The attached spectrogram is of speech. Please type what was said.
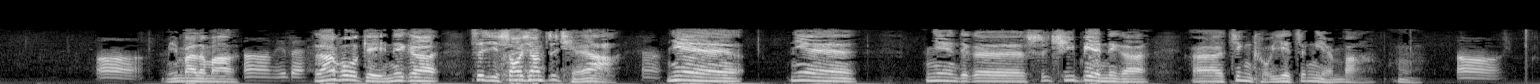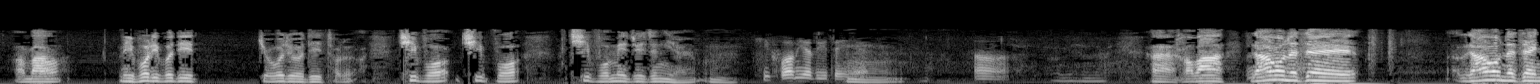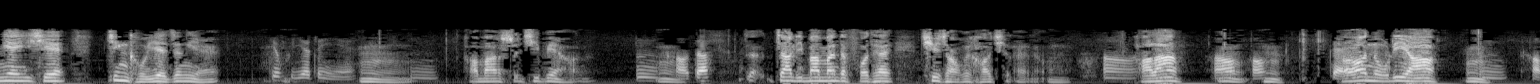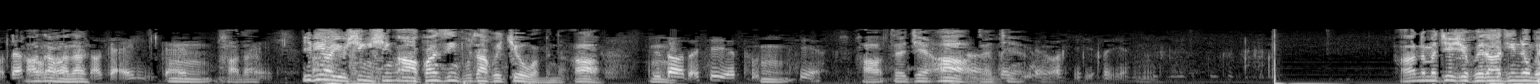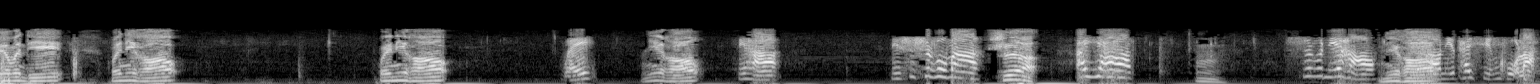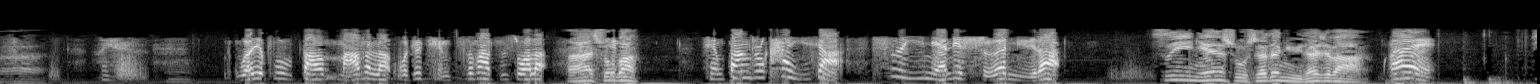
嗯明白了吗？嗯，明白。然后给那个自己烧香之前啊，嗯。念念念这个十七遍那个呃进口业真言吧，嗯，嗯好吧。好，礼佛礼佛的九个九个的头了，七佛七佛七佛灭罪真言，嗯。七佛灭罪真言。嗯，嗯。哎，好吧，然后呢再然后呢再念一些进口业真言，净土业真言。嗯，嗯。好吗？十七遍好了。嗯嗯，好的。这家里慢慢的佛台气场会好起来的，嗯，嗯，好啦，好嗯好。嗯，好好努力啊，嗯。嗯，好的，好的好的。好，感恩你，感恩嗯，好的。哎，一定要有信心啊，观世音菩萨会救我们的啊，嗯，知道的，谢谢图，嗯。谢谢，好，再见啊，嗯再见。谢谢谢，再见。嗯好，那么继续回答听众朋友问题。喂，你好。喂，你好，喂，你好，你好，你是师傅吗？是，哎呀，嗯，师傅你好，你好。你好，你太辛苦了。啊。哎呀，我也不当麻烦了，我就请直话直说了，啊，说吧，请帮助看一下四一年的蛇女的，四一年属蛇的女的是吧？哎，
